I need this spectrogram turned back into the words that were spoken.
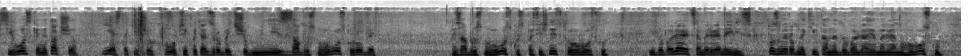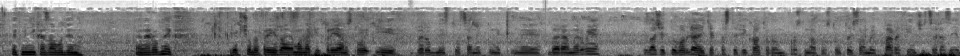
всі воски, не так, що є такі, що хлопці хочуть зробити, щоб мені з забрусного воску роблять з забрусного воску, з пасічницького воску. І додається мервяний віск. Хто з виробників там не додає мервяного воску, як мені казав один е, виробник, якщо ми приїжджаємо на підприємство і виробництво це не, не, не бере мерви, значить додають як пластифікатором просто-напросто той самий парафін чи церезин.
